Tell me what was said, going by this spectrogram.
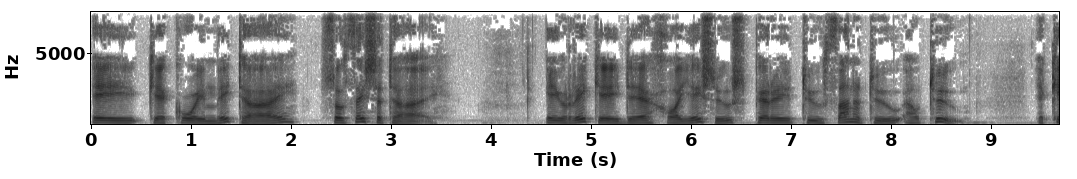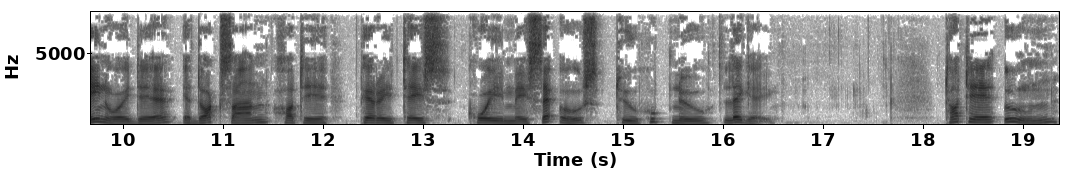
e che coi metai sothesetai. e rece de ha Iesus peri tu thanatu autu e kenoi de edoxan hote peri tes coi meseos tu hupnu lege. Tote un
